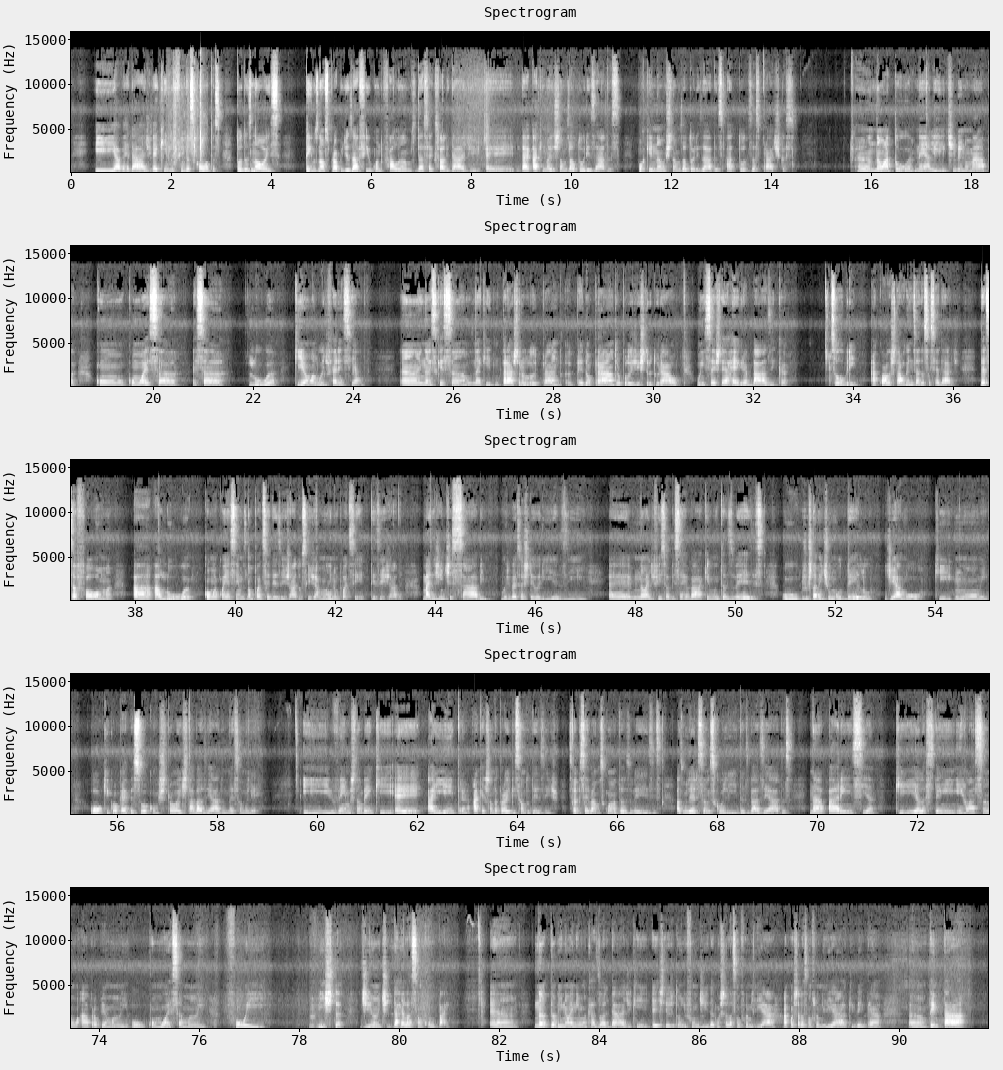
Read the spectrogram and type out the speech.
E a verdade é que, no fim das contas, todas nós temos nosso próprio desafio quando falamos da sexualidade é, da, a que nós estamos autorizadas, porque não estamos autorizadas a todas as práticas. Ah, não à toa, né, a Lilith vem no mapa com, com essa, essa lua, que é uma lua diferenciada. Ah, não esqueçamos né, que para a antropologia estrutural, o incesto é a regra básica sobre a qual está organizada a sociedade. Dessa forma, a, a lua, como a conhecemos, não pode ser desejada, ou seja, a mãe não pode ser desejada. Mas a gente sabe, por diversas teorias, e é, não é difícil observar que muitas vezes o, justamente o modelo de amor que um homem ou que qualquer pessoa constrói está baseado nessa mulher. E vemos também que é, aí entra a questão da proibição do desejo. Se observarmos quantas vezes as mulheres são escolhidas baseadas na aparência que elas têm em relação à própria mãe ou como essa mãe foi vista diante da relação com o pai. É, não, também não é nenhuma casualidade que esteja tão difundida a constelação familiar, a constelação familiar que vem para um, tentar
